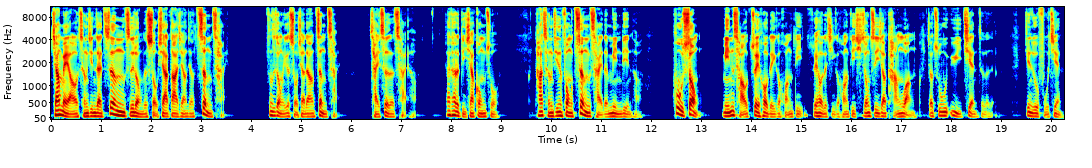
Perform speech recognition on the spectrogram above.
江美敖曾经在郑芝龙的手下大将叫郑彩，郑芝龙一个手下大将郑彩，彩色的彩哈，在他的底下工作。他曾经奉郑彩的命令哈，护送明朝最后的一个皇帝，最后的几个皇帝，其中之一叫唐王，叫朱玉建这个人进入福建。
